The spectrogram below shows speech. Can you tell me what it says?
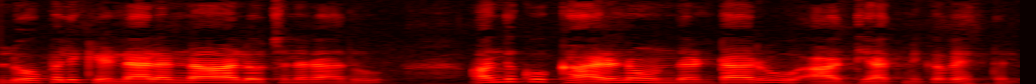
లోపలికి వెళ్ళాలన్నా ఆలోచన రాదు. అందుకు కారణం ఉందంటారు ఆధ్యాత్మికవేత్తలు.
